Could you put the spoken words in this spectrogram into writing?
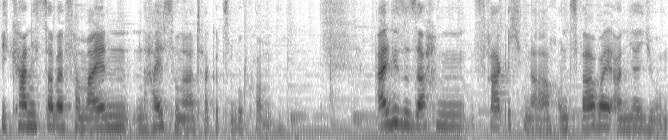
Wie kann ich es dabei vermeiden, eine Heißhungerattacke zu bekommen? All diese Sachen frage ich nach und zwar bei Anja Jung.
